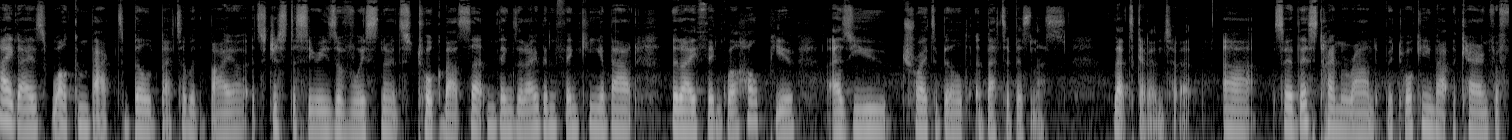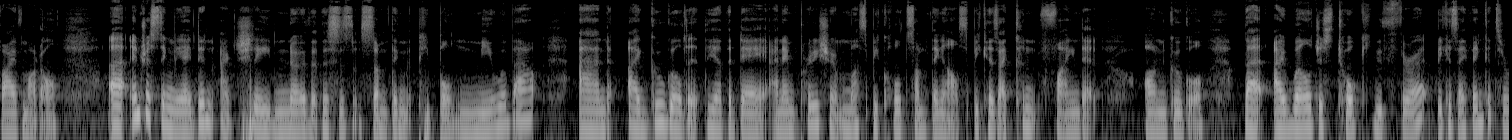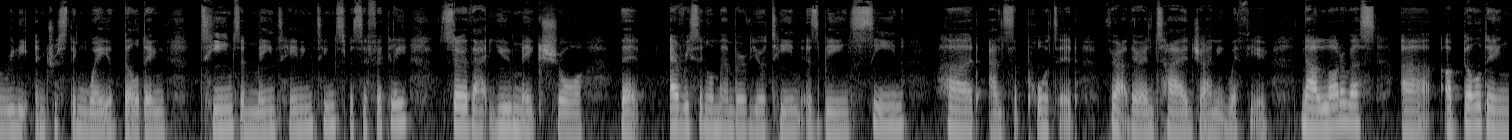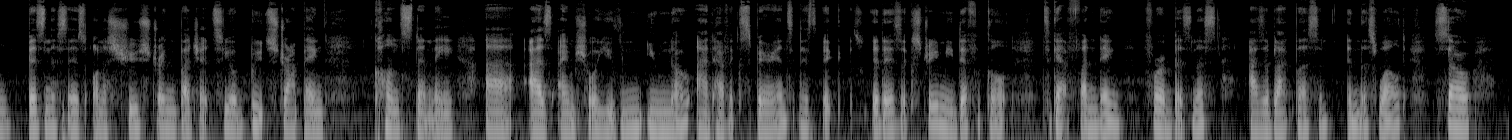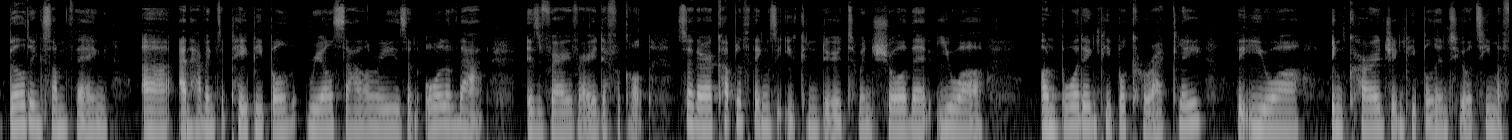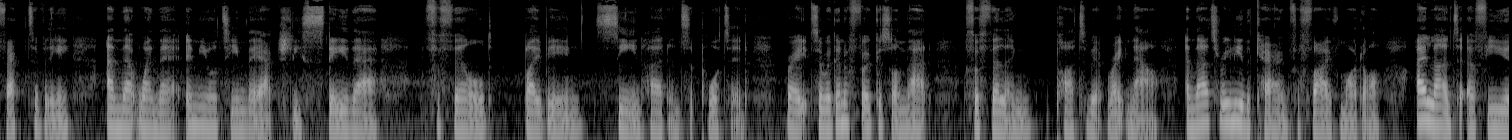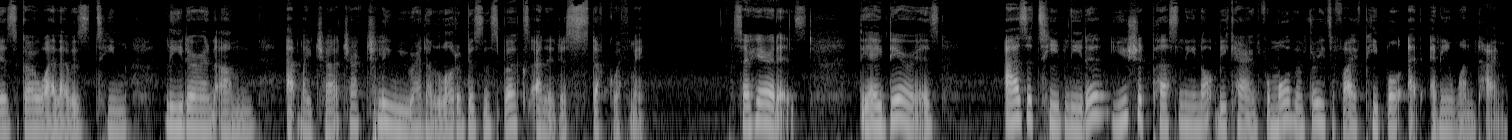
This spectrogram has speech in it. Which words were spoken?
Hi, guys, welcome back to Build Better with Bio. It's just a series of voice notes to talk about certain things that I've been thinking about that I think will help you as you try to build a better business. Let's get into it. Uh, so, this time around, we're talking about the Caring for Five model. Uh, interestingly, I didn't actually know that this isn't something that people knew about, and I googled it the other day, and I'm pretty sure it must be called something else because I couldn't find it on Google, but I will just talk you through it because I think it's a really interesting way of building teams and maintaining teams specifically so that you make sure that every single member of your team is being seen, heard, and supported throughout their entire journey with you. Now, a lot of us uh, are building businesses on a shoestring budget, so you're bootstrapping constantly, uh, as I'm sure you you know and have experienced. It is it is extremely difficult to get funding for a business as a black person in this world. So building something uh, and having to pay people real salaries and all of that is very very difficult. So there are a couple of things that you can do to ensure that you are onboarding people correctly, that you are encouraging people into your team effectively, and that when they're in your team, they actually stay there fulfilled by being seen, heard, and supported, right? So we're going to focus on that fulfilling part of it right now. And that's really the caring for five model. I learned it a few years ago while I was a team leader and um at my church actually we read a lot of business books and it just stuck with me. So here it is. The idea is as a team leader, you should personally not be caring for more than 3 to 5 people at any one time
